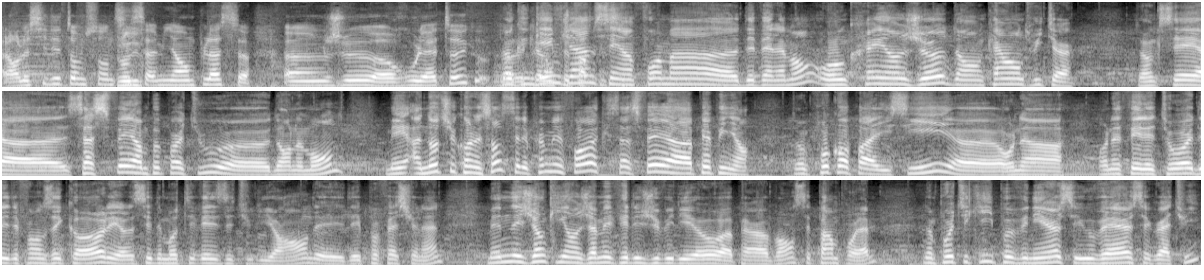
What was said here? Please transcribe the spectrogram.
Alors le CD Tom 66 a mis en place un jeu euh, roulette. Donc une Game Jam, c'est un format euh, d'événement où on crée un jeu dans 48 heures. Donc c'est, euh, ça se fait un peu partout dans le monde, mais à notre connaissance, c'est la première fois que ça se fait à Perpignan. Donc pourquoi pas ici on, a, on a fait le tour des différentes écoles et on essaie de motiver les étudiants, des, professionnels. Même les gens qui n'ont jamais fait des jeux vidéo auparavant, c'est pas un problème. N'importe qui peut venir, c'est ouvert, c'est gratuit.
